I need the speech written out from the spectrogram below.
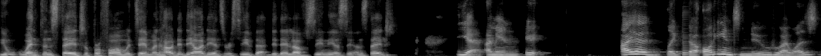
you went on stage to perform with him and how did the audience receive that? Did they love seeing you on stage? Yeah i mean it i had like the audience knew who i was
